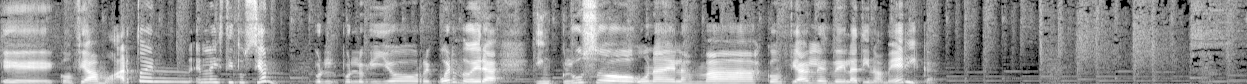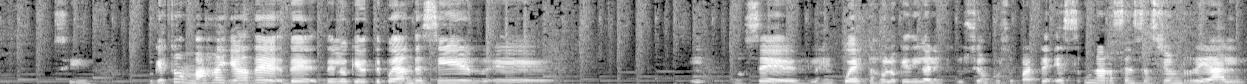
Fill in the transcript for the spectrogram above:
eh, confiábamos harto en, en la institución. Por, lo que yo recuerdo, era incluso una de las más confiables de Latinoamérica. Sí. Porque esto más allá de, de- de lo que te puedan decir, eh, eh, no sé, las encuestas o lo que diga la institución por su parte, es una sensación real.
